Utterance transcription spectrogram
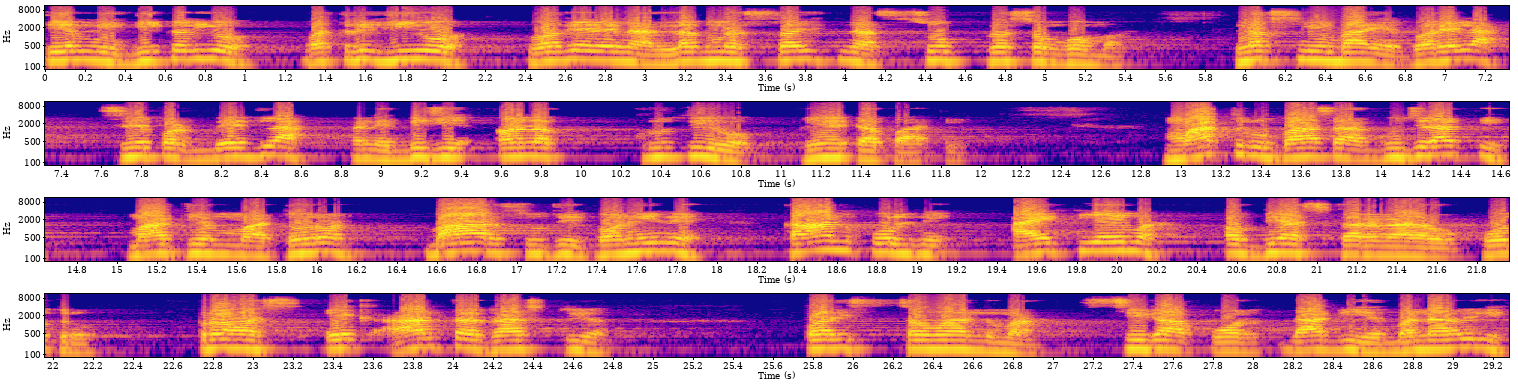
તેમની દીકરીઓ, ભત્રીજીઓ વગેરેના લગ્ન સહિતના શુભ પ્રસંગોમાં લક્ષ્મીબાએ ભરેલા શ્રીફળ બેડલા અને બીજી અનક કૃતિઓ ભેટ અપાતી. માતૃભાષા ગુજરાતી માધ્યમમાં ધોરણ બાર સુધી ભણીને કાનપુરની આઈટીઆઈમાં અભ્યાસ કરનારો પોતરો પ્રહસ એક આંતરરાષ્ટ્રીય પરિસંવાદમાં સિંગાપોર દાદીએ બનાવેલી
